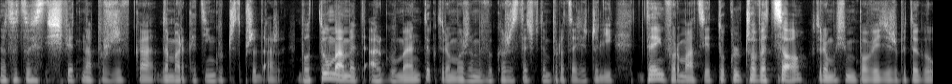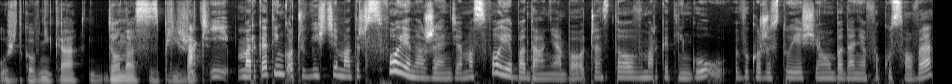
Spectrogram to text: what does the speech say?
no to to jest świetna pożywka dla marketingu czy sprzedaży, bo tu mamy te argumenty, które możemy wykorzystać w tym procesie, czyli te informacje, to kluczowe co, które musimy powiedzieć, żeby tego użytkownika do nas zbliżyć. Tak, i marketing oczywiście ma też swoje narzędzia, ma swoje badania, bo często w marketingu wykorzystuje się badania fokusowe,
